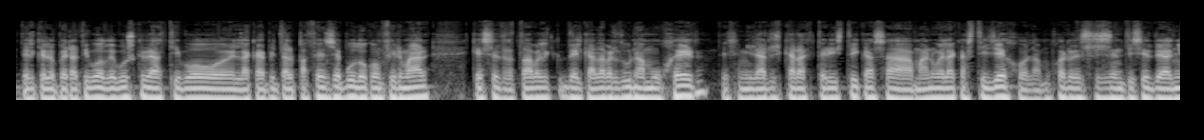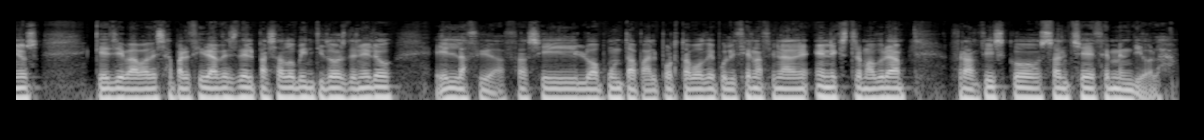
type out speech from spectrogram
del que el operativo de búsqueda activó en la capital pacense pudo confirmar que se trataba del cadáver de una mujer de similares características a Manuela Castillejo, la mujer de 67 años que llevaba desaparecida desde el pasado 22 de enero en la ciudad. Así lo apunta para el portavoz de Policía Nacional en Extremadura, Francisco Sánchez Mendiola.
